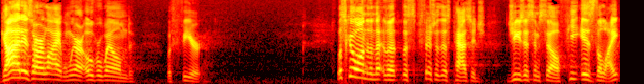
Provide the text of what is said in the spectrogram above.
God is our light when we are overwhelmed with fear. Let's go on to the, let's finish with this passage. Jesus himself. He is the light.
